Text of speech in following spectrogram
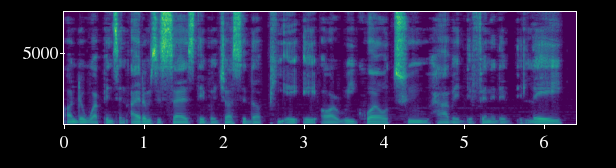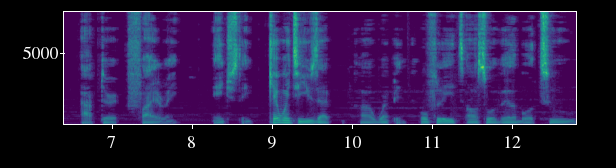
Under weapons and items, it says they've adjusted the PAAR recoil to have a definitive delay after firing. Interesting. Can't wait to use that uh, weapon. Hopefully it's also available to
